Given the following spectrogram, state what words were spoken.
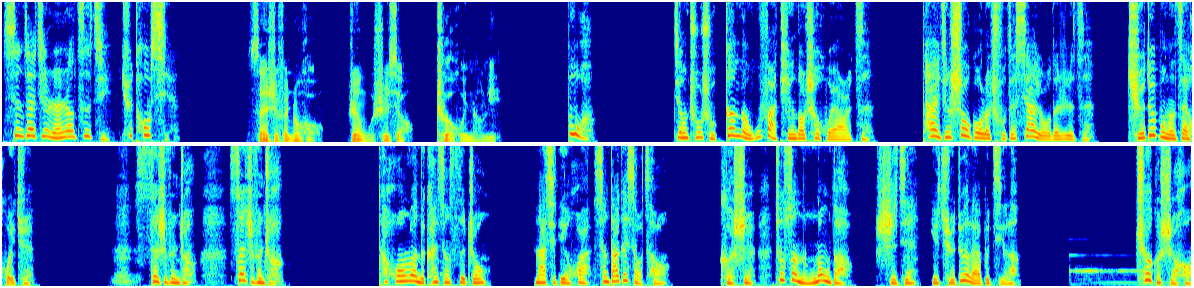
现在竟然让自己去偷血。三十分钟后，任务失效，撤回能力。不，江楚楚根本无法听到“撤回”二字。他已经受够了处在下游的日子，绝对不能再回去。三十分钟，三十分钟。他慌乱的看向四周，拿起电话想打给小曹。可是，就算能弄到，时间也绝对来不及了。这个时候，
